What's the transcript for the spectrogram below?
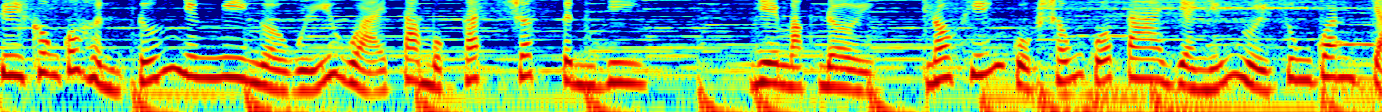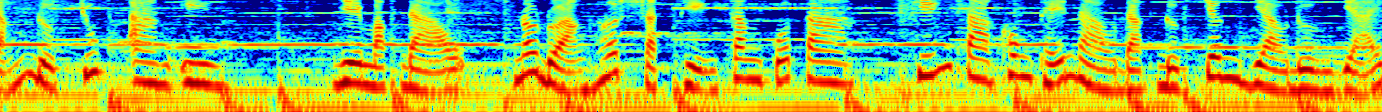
Tuy không có hình tướng nhưng nghi ngờ quỷ hoại ta một cách rất tinh vi. Về mặt đời, nó khiến cuộc sống của ta và những người xung quanh chẳng được chút an yên. Về mặt đạo, nó đoạn hết sạch thiện căn của ta, khiến ta không thể nào đặt được chân vào đường giải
